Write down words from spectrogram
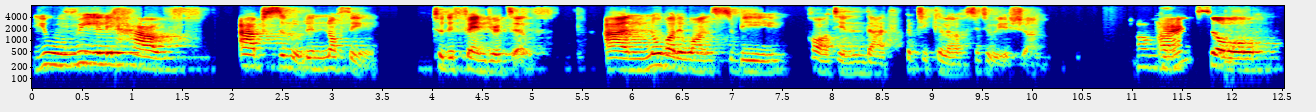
you really have absolutely nothing to defend yourself. And nobody wants to be caught in that particular situation. Okay. All right. So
